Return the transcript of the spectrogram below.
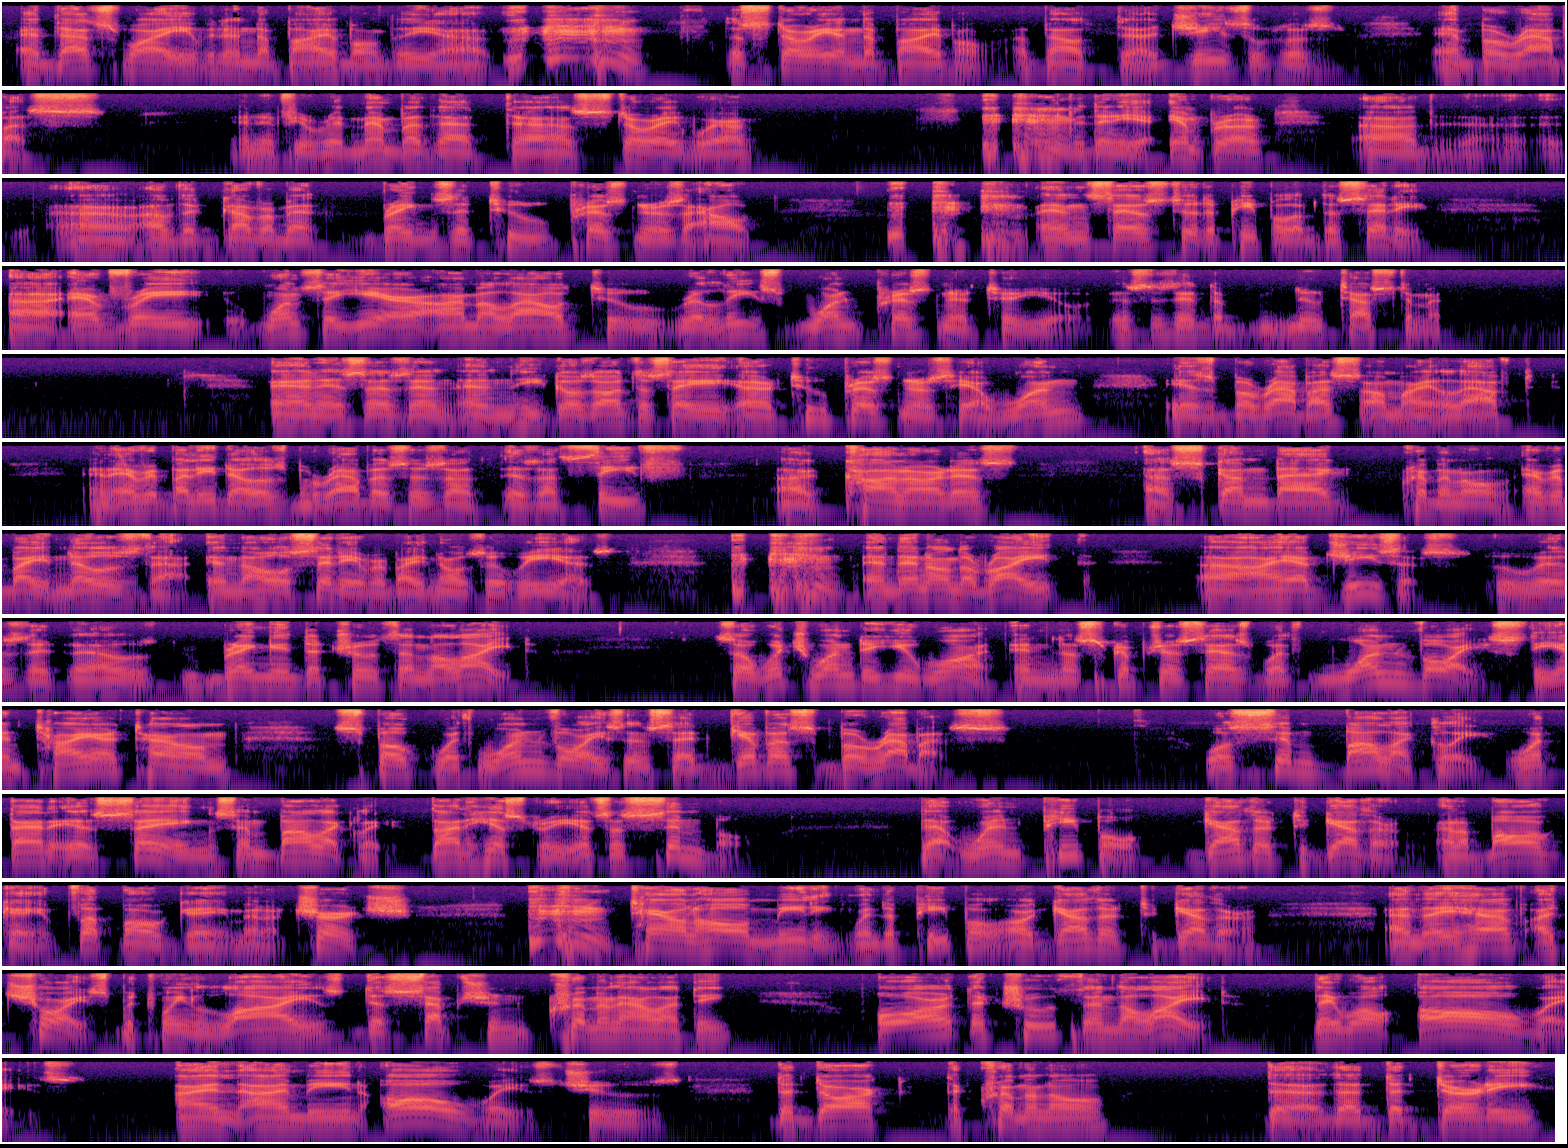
that's why, even in the Bible, the, uh, the story in the Bible about uh, Jesus was and Barabbas. And if you remember that uh, story where the emperor uh, uh, of the government brings the two prisoners out and says to the people of the city, uh, every once a year, I'm allowed to release one prisoner to you. This is in the New Testament. And it says, and, and he goes on to say, uh, two prisoners here. One is Barabbas on my left, and everybody knows Barabbas is a is a thief, a con artist, a scumbag criminal. Everybody knows that. In the whole city, everybody knows who he is. and then on the right, uh, I have Jesus, who is the, who's bringing the truth and the light. So, which one do you want? And the scripture says, with one voice, the entire town spoke with one voice and said, Give us Barabbas. Well, symbolically, what that is saying, symbolically, not history, it's a symbol that when people gather together at a ball game, football game, at a church, town hall meeting, when the people are gathered together and they have a choice between lies, deception, criminality, or the truth and the light, they will always, and I mean always, choose the dark, the criminal, the, the, the dirty,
